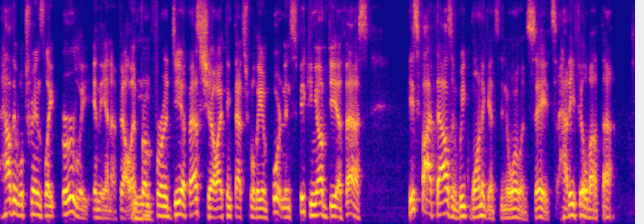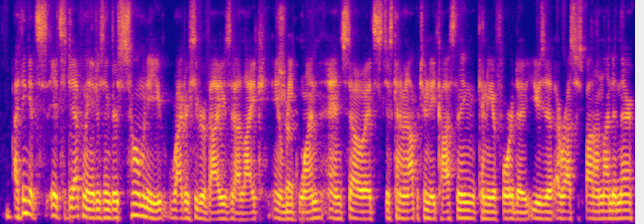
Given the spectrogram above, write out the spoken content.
how they will translate early in the NFL. And mm-hmm. from for a DFS show, I think that's really important. And speaking of DFS He's 5,000 week one against the New Orleans Saints. How do you feel about that? I think it's it's definitely interesting. There's so many wide receiver values that I like in sure. week one, and so it's just kind of an opportunity costing. Can you afford to use a, a roster spot on London there?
